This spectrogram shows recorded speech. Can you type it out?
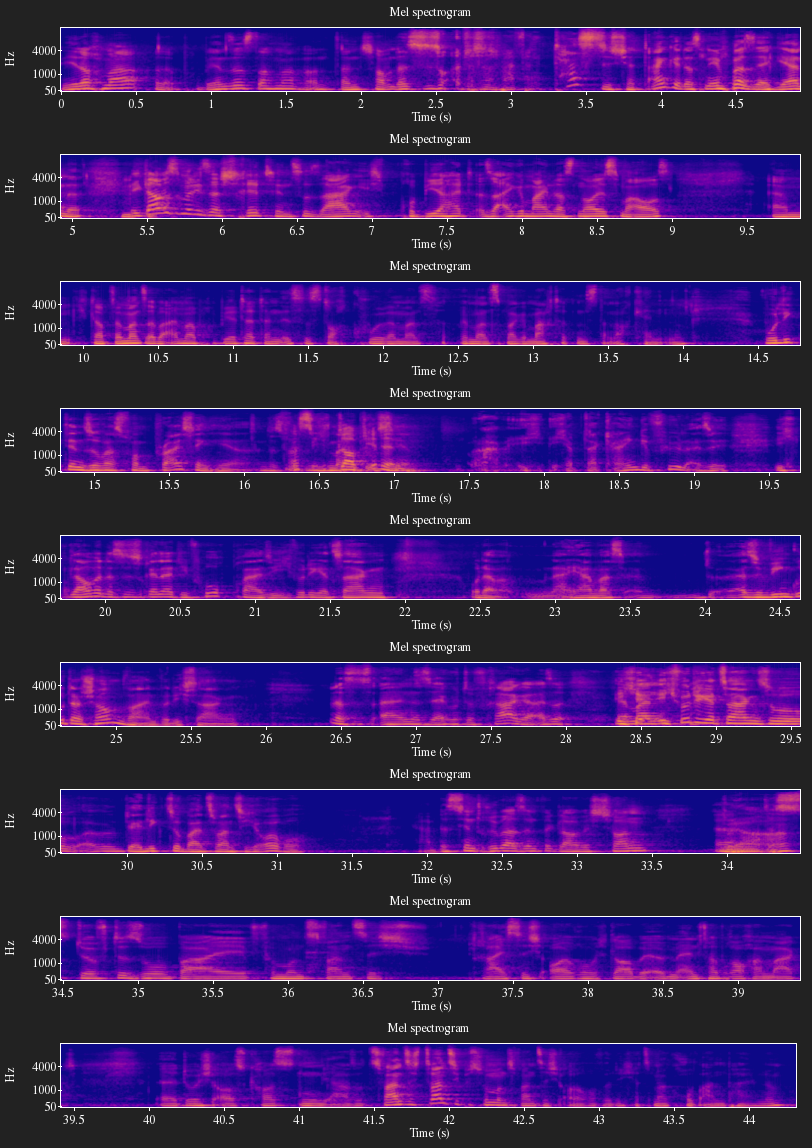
probier doch mal, oder probieren Sie es doch mal und dann schauen. Das ist so, das ist mal fantastisch. Ja, danke, das nehmen wir sehr gerne. Ich glaube, es ist immer dieser Schritt hin zu sagen, ich probiere halt, also allgemein was Neues mal aus. Ähm, ich glaube, wenn man es aber einmal probiert hat, dann ist es doch cool, wenn man es wenn man's mal gemacht hat und es dann auch kennt. Ne? Wo liegt denn sowas vom Pricing her? Das Was glaubt ihr denn? Ich, ich habe da kein Gefühl. Also ich glaube, das ist relativ hochpreisig. Ich würde jetzt sagen, oder naja, was, also wie ein guter Schaumwein, würde ich sagen. Das ist eine sehr gute Frage. Also ich, ich würde jetzt sagen, so, der liegt so bei 20 Euro. Ja, ein bisschen drüber sind wir, glaube ich, schon. Ähm, ja. Das dürfte so bei 25, 30 Euro, ich glaube, im Endverbrauchermarkt äh, durchaus kosten. Ja, so 20, 20 bis 25 Euro würde ich jetzt mal grob anpeilen. Ne?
